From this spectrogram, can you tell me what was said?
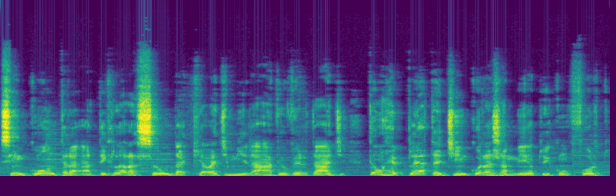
se encontra a declaração daquela admirável verdade, tão repleta de encorajamento e conforto,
